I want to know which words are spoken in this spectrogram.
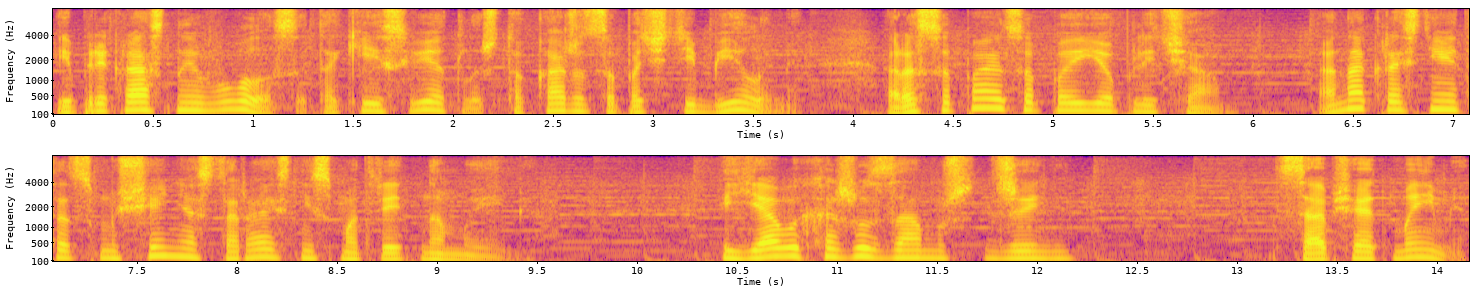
и прекрасные волосы, такие светлые, что кажутся почти белыми, рассыпаются по ее плечам. Она краснеет от смущения, стараясь не смотреть на Мэйми. «Я выхожу замуж, Дженни», — сообщает Мэйми,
